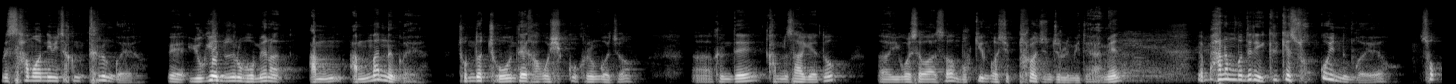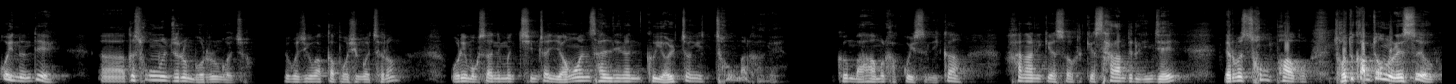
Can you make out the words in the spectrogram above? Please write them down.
우리 사모님이 잠깐 틀은 거예요. 왜? 육의 눈으로 보면 안, 안 맞는 거예요. 좀 더 좋은 데 가고 싶고 그런 거죠. 어, 그런데 감사하게도 어, 이곳에 와서 묶인 것이 풀어진 줄로 믿어요. 아멘. 많은 분들이 그렇게 속고 있는 거예요. 속고 있는데 어, 그 속는 줄은 모르는 거죠. 그리고 지금 아까 보신 것처럼 우리 목사님은 진짜 영원 살리는 그 열정이 정말 강해요. 그 마음을 갖고 있으니까 하나님께서 그렇게 사람들을 이제 여러분 선포하고 저도 깜짝 놀랐어요.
